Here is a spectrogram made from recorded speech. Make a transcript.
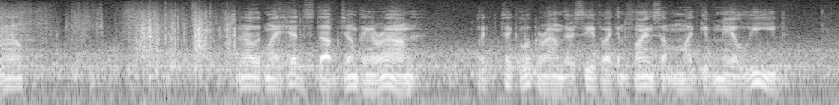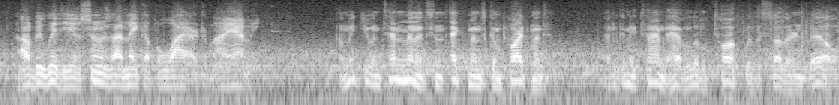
Well, now that my head stopped jumping around, I'd like to take a look around there, see if I can find something that might give me a lead. I'll be with you as soon as I make up a wire to Miami. I'll meet you in ten minutes in Ekman's compartment. That'll give me time to have a little talk with the Southern Belle.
